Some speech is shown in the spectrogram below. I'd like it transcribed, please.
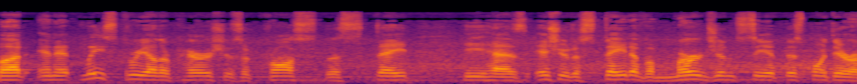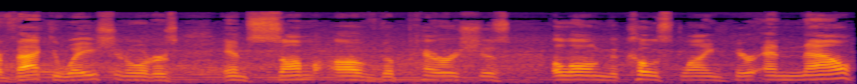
but in at least three other parishes across the state. He has issued a state of emergency at this point. There are evacuation orders in some of the parishes along the coastline here. And now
